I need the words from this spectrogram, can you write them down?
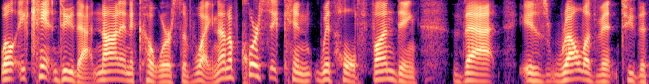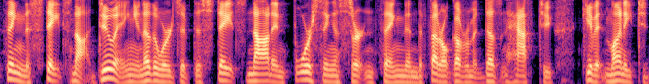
Well, it can't do that, not in a coercive way. Now, of course, it can withhold funding that is relevant to the thing the state's not doing. In other words, if the state's not enforcing a certain thing, then the federal government doesn't have to give it money to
